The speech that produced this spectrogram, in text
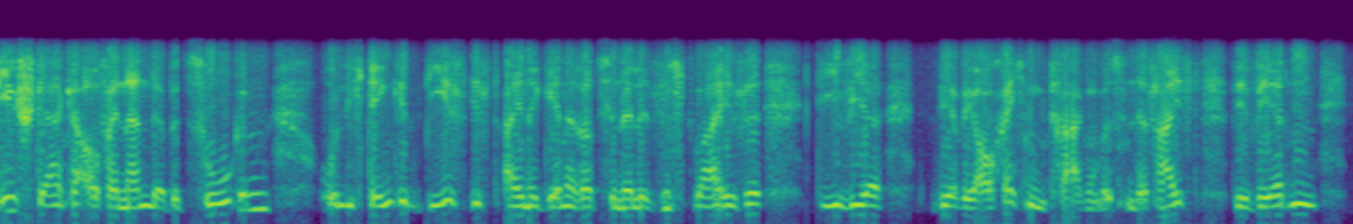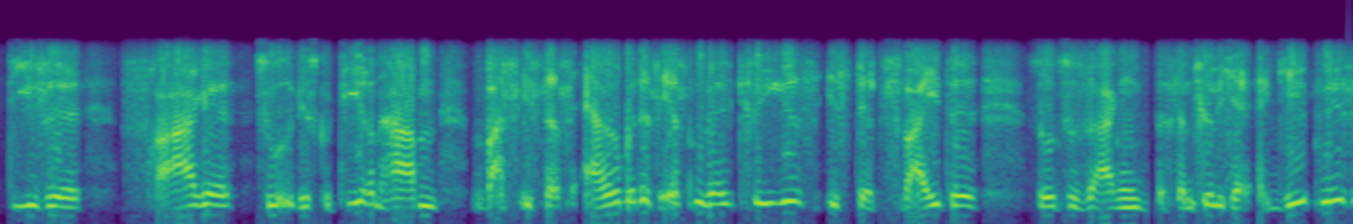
viel stärker aufeinander bezogen und ich denke, dies ist eine generationelle Sichtweise, die wir, der wir auch Rechnung tragen müssen. Das heißt, wir werden diese Frage zu diskutieren haben, was ist das Erbe des Ersten Weltkrieges, ist der zweite sozusagen das natürliche Ergebnis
